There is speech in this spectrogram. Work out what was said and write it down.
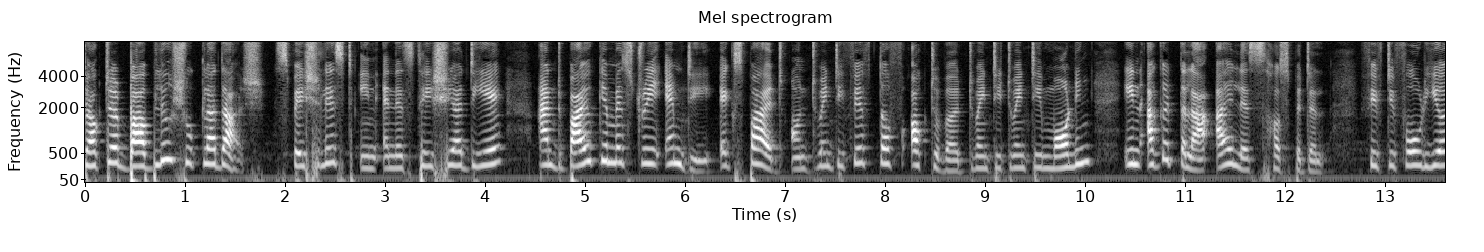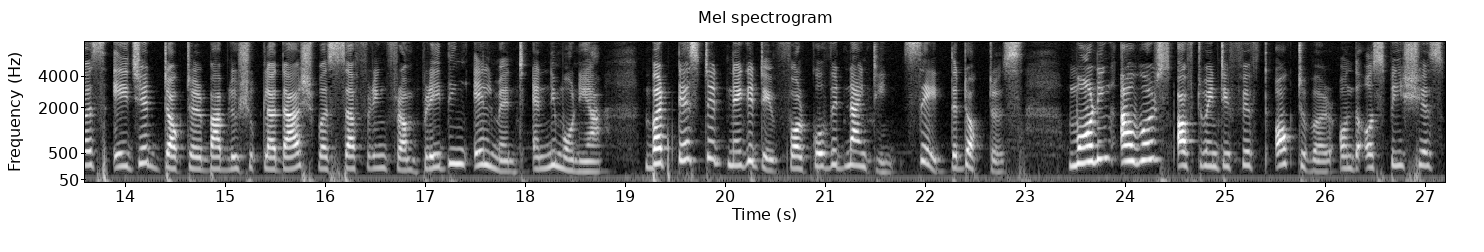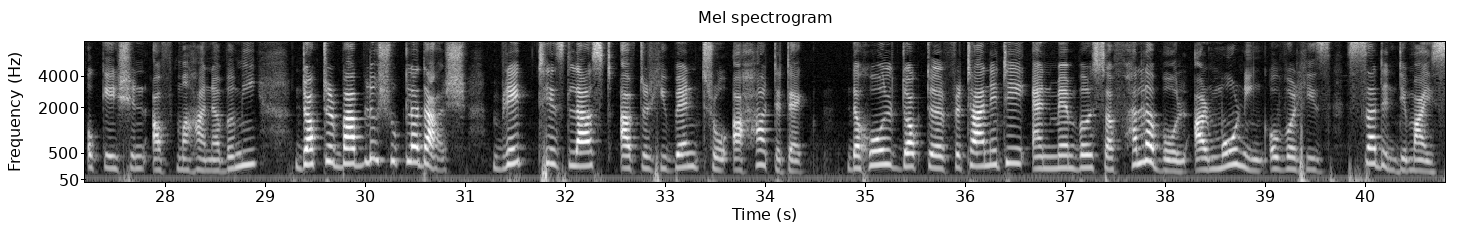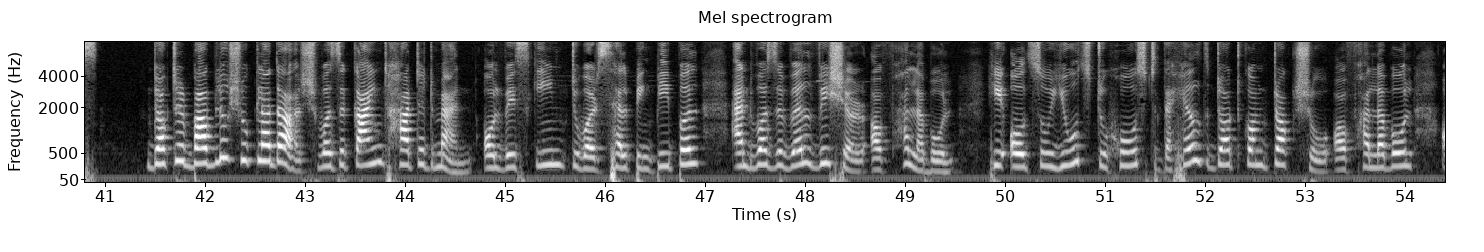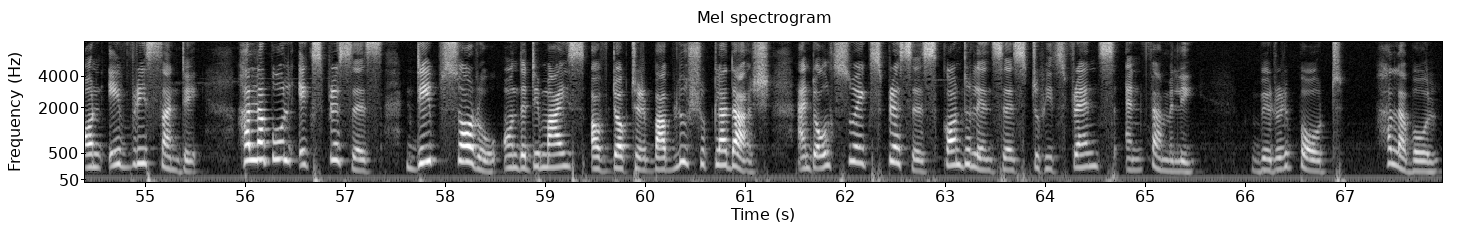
Dr. Bablu Shukla Dash, specialist in anesthesia DA and biochemistry MD, expired on 25th of October 2020 morning in Agartala ILS Hospital. 54 years aged Dr. Bablu Shukla Dash was suffering from breathing ailment and pneumonia but tested negative for COVID-19, said the doctors. Morning hours of 25th October on the auspicious occasion of Mahanavami, Dr. Bablu Shukladash breathed his last after he went through a heart attack. The whole doctor fraternity and members of Hallabol are mourning over his sudden demise. Dr. Bablu Shukladash was a kind-hearted man, always keen towards helping people and was a well-wisher of Hallabol. He also used to host the Health.com talk show of Hallabol on every Sunday. Hallabol expresses deep sorrow on the demise of Dr. Bablu Shukladash and also expresses condolences to his friends and family. Bureau Report, Hallabol.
